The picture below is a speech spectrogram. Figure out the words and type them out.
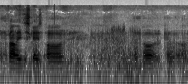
The valley just goes on and on and on.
